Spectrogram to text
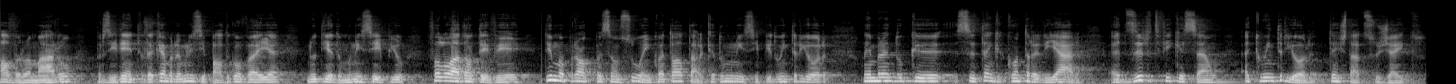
Álvaro Amaro, presidente da Câmara Municipal de Gouveia, no dia do município, falou à Dom TV de uma preocupação sua enquanto autarca do município do interior, lembrando que se tem que contrariar a desertificação a que o interior tem estado sujeito.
